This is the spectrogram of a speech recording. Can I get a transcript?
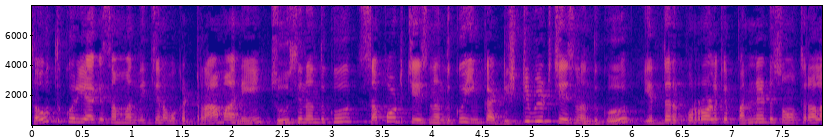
సౌత్ కొరియాకి సంబంధించిన ఒక డ్రామాని చూసినందుకు సపోర్ట్ చేసినందుకు ఇంకా డిస్ట్రిబ్యూట్ చేసినందుకు ఇద్దరు కుర్రోళ్ళకి పన్నెండు సంవత్సరాల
